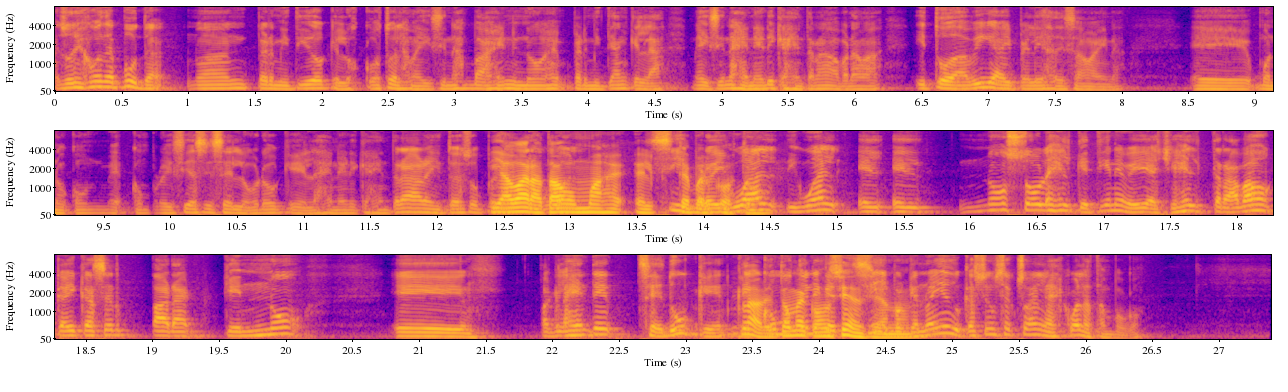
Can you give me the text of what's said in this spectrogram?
esos hijos de puta no han permitido que los costos de las medicinas bajen y no permitían que las medicinas genéricas entraran a Panamá. Y todavía hay peleas de esa vaina. Eh, bueno, con, con sí se logró que las genéricas entraran y todo eso. Y pero abaratamos igual- más el Sí, pero costo. igual, igual el, el- no solo es el que tiene VIH, es el trabajo que hay que hacer para que no, eh, para que la gente se eduque. Claro, y tome conciencia, Sí, ¿no? porque no hay educación sexual en las escuelas tampoco.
